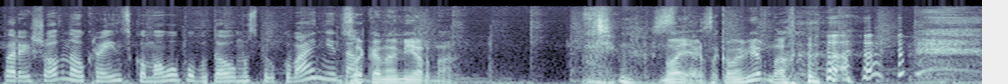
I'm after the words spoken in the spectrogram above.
перейшов на українську мову у побутовому спілкуванні. Там Закономірно. Ну а як закономірно?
